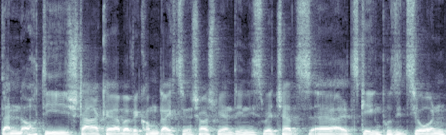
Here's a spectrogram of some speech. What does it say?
Dann auch die starke, aber wir kommen gleich zu den Schauspielern, Denise Richards äh, als Gegenposition.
